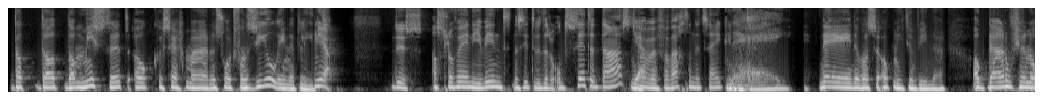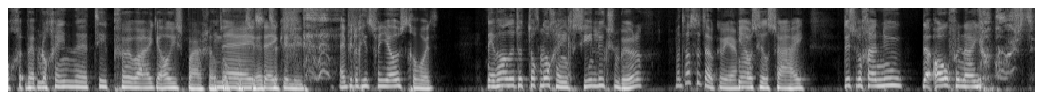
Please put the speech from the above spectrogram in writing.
dat, dat, dan mist het ook, zeg maar, een soort van ziel in het lied. Ja. Dus als Slovenië wint, dan zitten we er ontzettend naast. Ja. Maar we verwachten het zeker niet. Nee. Nee, dat was ook niet een winnaar. Ook daar hoef je nog. We hebben nog geen eh, tip waar je al je spaargeld op moet Nee, zetten. zeker niet. Heb je nog iets van Joost gehoord? Nee, we hadden er toch nog één gezien, Luxemburg. Wat was het ook alweer? Ja, was heel saai. Dus we gaan nu naar over naar Joost.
